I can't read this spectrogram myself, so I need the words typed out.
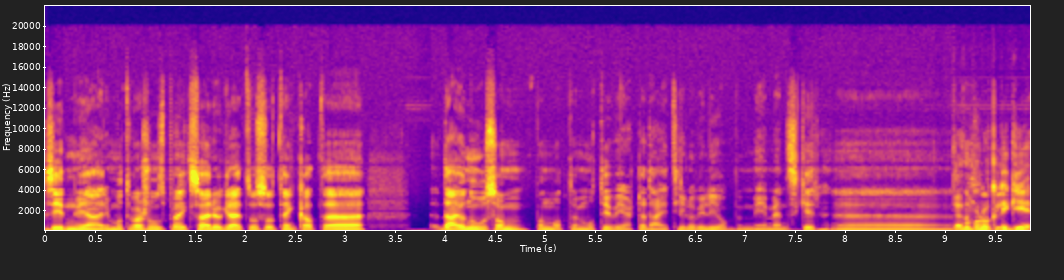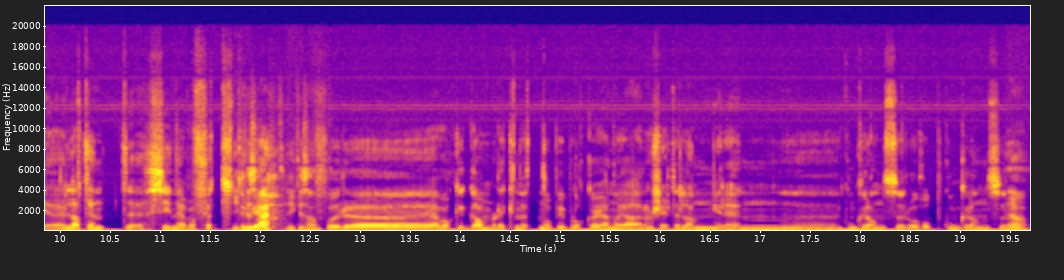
Siden vi er i motivasjonspreik, så er det jo greit også å tenke at uh, det er jo noe som på en måte motiverte deg til å ville jobbe med mennesker. Eh, Den har nok ligget latent eh, siden jeg var født, tror sant, jeg. Ikke sant? For uh, jeg var ikke gamle knøtten oppe i blokka jeg når jeg arrangerte langrennkonkurranser og hoppkonkurranser. Ja. og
